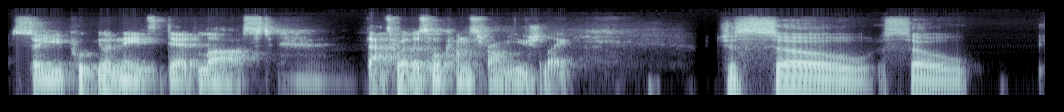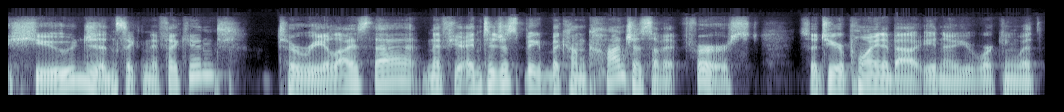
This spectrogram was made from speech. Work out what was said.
So you put your needs dead last. Mm. That's where this all comes from, usually. Just so, so huge and significant to realize that and if you're and to just be, become conscious of it first so to your point about you know you're working with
